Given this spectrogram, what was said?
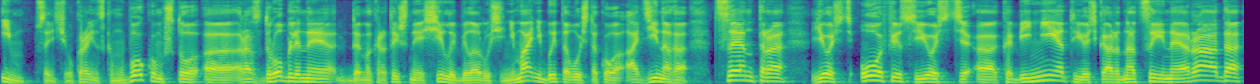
ім сэнсе украінскаму бокум что раздробленыя дэмакратычныя сілы Беларусі. Няма нібыта вось такого адзінага цэнтра. Ёсць офіс ёсць кабінет ёсць коаардынацыйная рада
